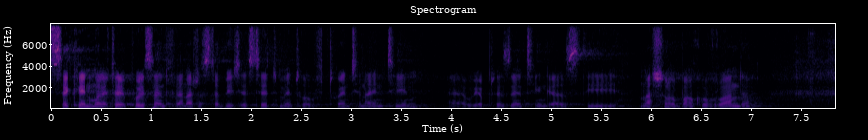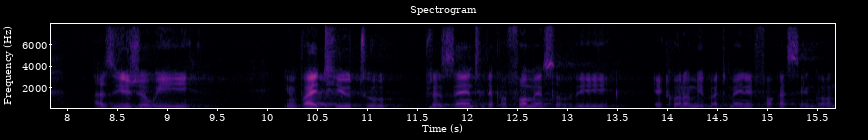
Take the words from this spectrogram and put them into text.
second monetary policy and financial stability statement of 2019. Uh, we are presenting as the National Bank of Rwanda. As usual, we invite you to present the performance of the economy, but mainly focusing on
